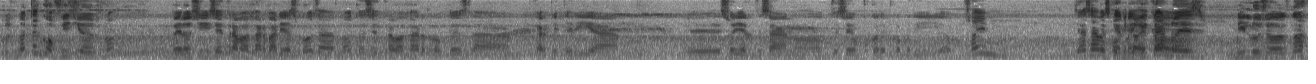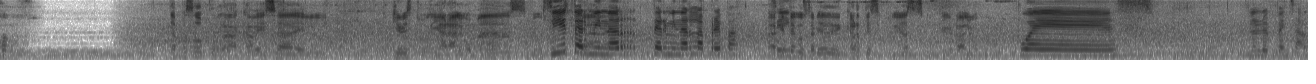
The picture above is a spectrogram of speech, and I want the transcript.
Pues no tengo oficios, ¿no? pero sí sé trabajar varias cosas, ¿no? Te sé trabajar lo que es la carpintería, eh, soy artesano, te sé un poco de plomería, soy... Ya sabes que el mexicano es mil usos, ¿no? ¿Te ha pasado por la cabeza el que quieres estudiar algo más? ¿Me gustaría Sí, estudiar? terminar, terminar la prepa. ¿A sí. qué te gustaría dedicarte si pudieras escoger algo? Pues no lo he pensado.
